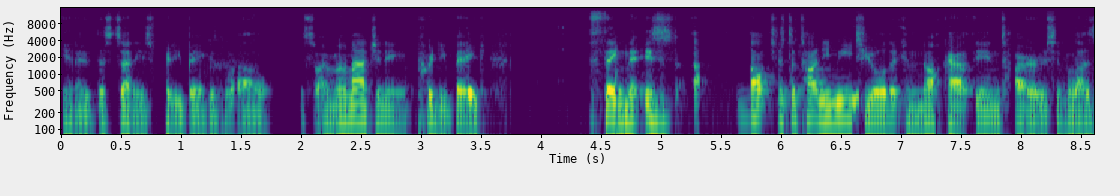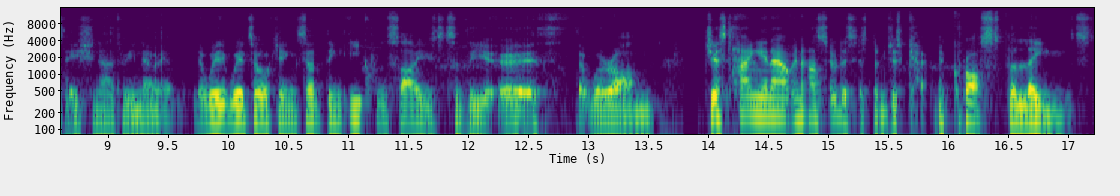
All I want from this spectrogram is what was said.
You know, the sun is pretty big as well, so I'm imagining a pretty big thing that is uh, not just a tiny meteor that can knock out the entire civilization as we know it. We're, we're talking something equal size to the Earth that we're on, just hanging out in our solar system, just cutting across the lanes,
